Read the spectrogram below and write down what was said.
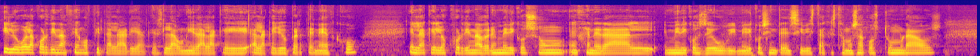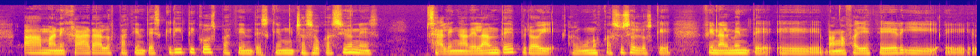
y luego la coordinación hospitalaria, que es la unidad a la que, a la que yo pertenezco, en la que los coordinadores médicos son, en general, médicos de UBI, médicos intensivistas, que estamos acostumbrados a manejar a los pacientes críticos, pacientes que en muchas ocasiones salen adelante, pero hay algunos casos en los que finalmente eh, van a fallecer y eh,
